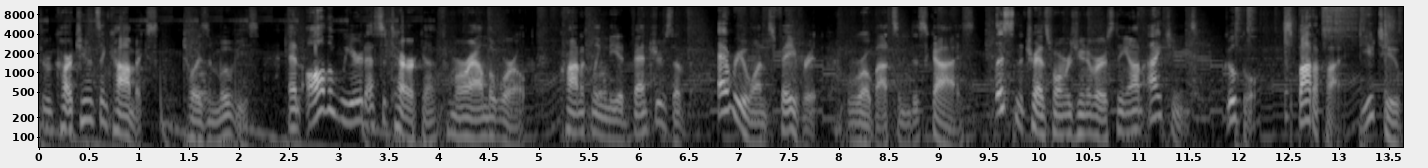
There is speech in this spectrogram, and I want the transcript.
through cartoons and comics, toys and movies, and all the weird esoterica from around the world, chronicling the adventures of everyone's favorite robots in disguise. Listen to Transformers University on iTunes, Google, Spotify, YouTube,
